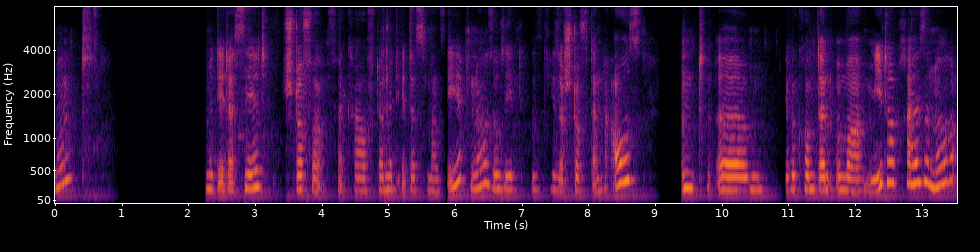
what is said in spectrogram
Moment, damit ihr das seht, Stoffe verkauft, damit ihr das mal seht. Ne? So sieht dieser Stoff dann aus. Und ähm, ihr bekommt dann immer Meterpreise. Ne?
